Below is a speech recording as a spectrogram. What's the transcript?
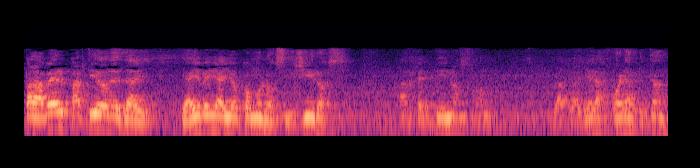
para ver el partido desde ahí. Y ahí veía yo como los sigiros argentinos con la playera afuera gritando,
